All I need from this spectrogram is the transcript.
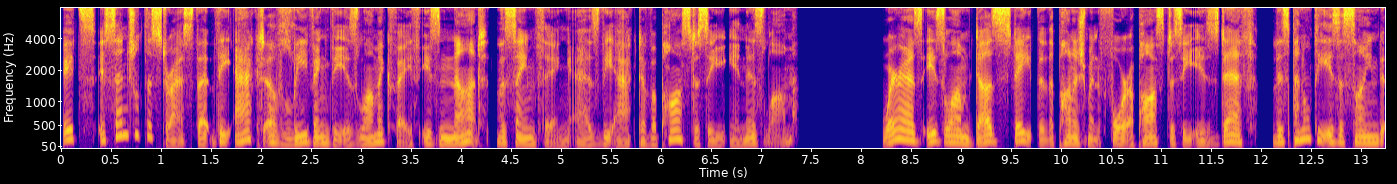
It's essential to stress that the act of leaving the Islamic faith is not the same thing as the act of apostasy in Islam. Whereas Islam does state that the punishment for apostasy is death, this penalty is assigned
